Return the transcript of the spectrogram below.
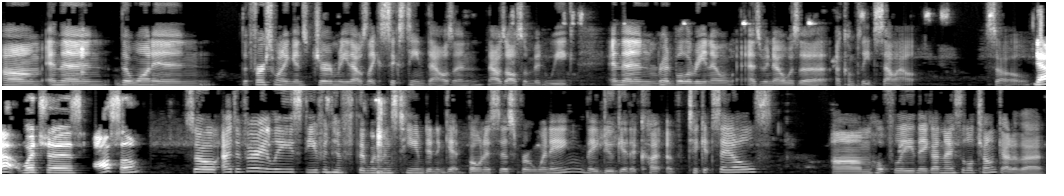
Um, and then the one in the first one against Germany, that was like sixteen thousand. That was also midweek. And then Red Bull Arena, as we know, was a, a complete sellout. So Yeah, which is awesome. so at the very least, even if the women's team didn't get bonuses for winning, they do get a cut of ticket sales. Um, hopefully they got a nice little chunk out of that.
